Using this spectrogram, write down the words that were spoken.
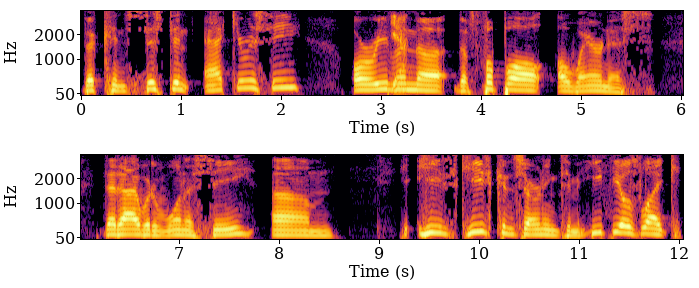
the consistent accuracy or even yeah. the the football awareness that I would want to see. Um, he's he's concerning to me. He feels like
